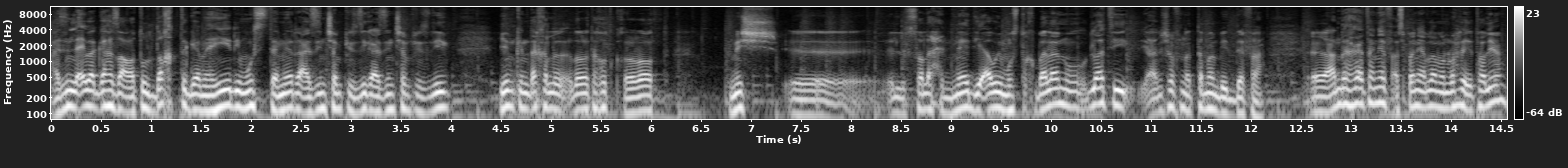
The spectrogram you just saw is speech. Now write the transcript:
عايزين لعيبة جاهزة على طول. ضغط جماهيري مستمر. عايزين Champions League عايزين Champions League يمكن ده خلى الإدارة تاخد قرارات. مش آه، اللي في صالح النادي قوي مستقبلا ودلوقتي يعني شفنا الثمن بيدفع آه، عندك حاجة تانية في أسبانيا قبل ما نروح لإيطاليا؟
